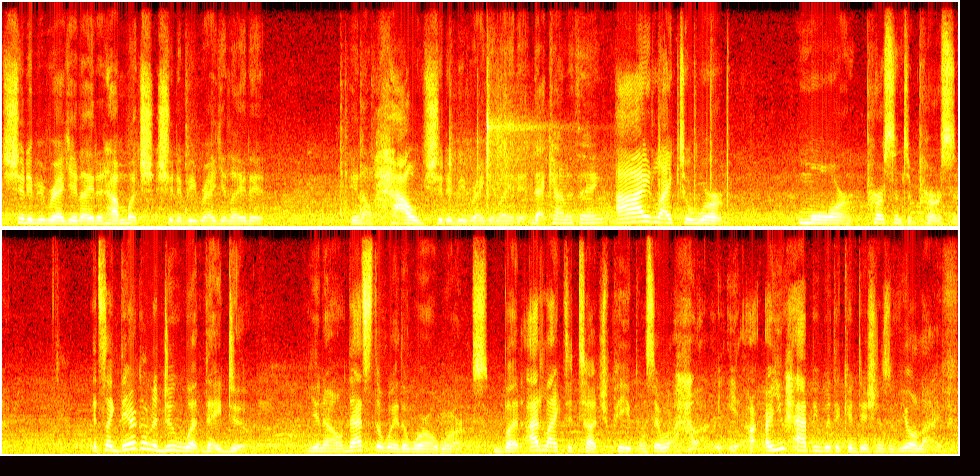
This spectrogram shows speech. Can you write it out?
Should it be regulated? How much should it be regulated? You know, how should it be regulated? That kind of thing. I like to work more person to person. It's like they're going to do what they do. You know, that's the way the world works. But I'd like to touch people and say, well, how, are you happy with the conditions of your life?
